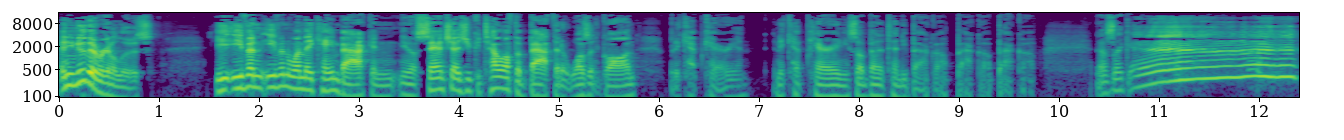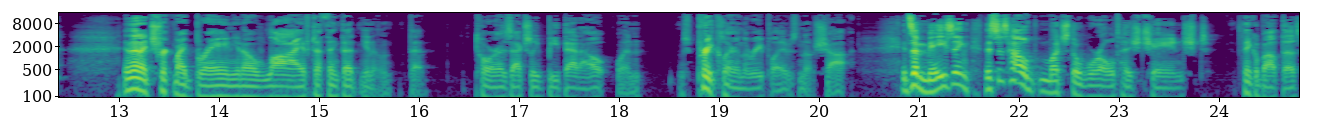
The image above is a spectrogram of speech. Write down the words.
and you knew they were going to lose. E- even even when they came back, and you know Sanchez, you could tell off the bat that it wasn't gone, but it kept carrying and it kept carrying. You saw Benintendi back up, back up, back up. And I was like, eh. and then I tricked my brain, you know, live to think that you know that Torres actually beat that out when it was pretty clear in the replay. It was no shot. It's amazing. This is how much the world has changed. Think about this.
